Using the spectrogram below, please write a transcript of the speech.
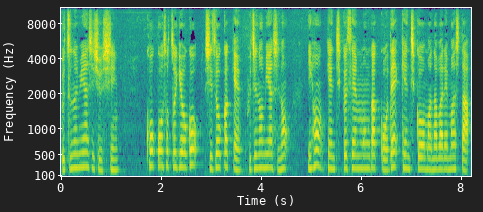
宇都宮市出身。高校卒業後、静岡県富士宮市の日本建築専門学校で建築を学ばれました。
